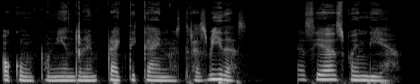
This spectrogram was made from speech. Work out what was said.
o como poniéndolo en práctica en nuestras vidas. Gracias, buen día.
